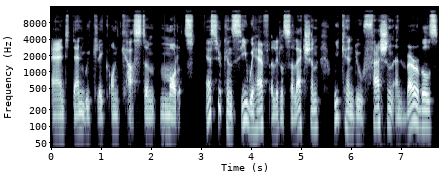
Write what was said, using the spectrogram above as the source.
and then we click on custom models. As you can see, we have a little selection. We can do fashion and variables,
